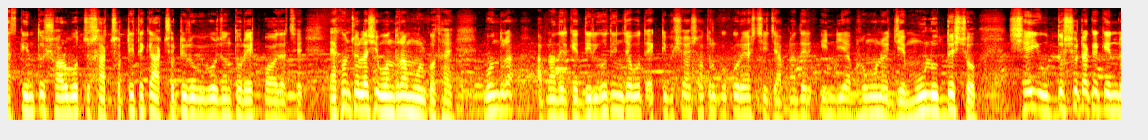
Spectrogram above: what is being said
আজ কিন্তু সর্বোচ্চ সাতষট্টি থেকে আটষট্টি রুপি পর্যন্ত রেট পাওয়া যাচ্ছে। এখন চলে আসি বন্ধুরা মূল কথায়। বন্ধুরা, আপনাদেরকে দীর্ঘদিন যাবৎ একটি বিষয়ে সতর্ক করে আসছি যে আপনাদের ইন্ডিয়া ভ্রমণের যে মূল উদ্দেশ্য, সেই উদ্দেশ্যটাকে কেন্দ্র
